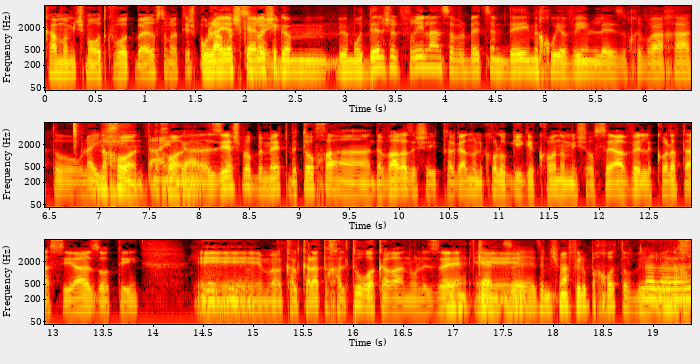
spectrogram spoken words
כמה משמרות קבועות בערב, זאת אומרת, יש פה כמה אולי צבעים. יש כאלה שגם במודל של פרילנס, אבל בעצם די מחויבים לאיזו חברה אחת, או אולי נכון, שתיים נכון. גג. אז יש בה באמת, בתוך הדבר הזה שהתרגלנו לקרוא לו gig economy, שעושה עוול לכל התעשייה הזאתי, כלכלת החלטורה קראנו לזה. כן, אה, זה- נשמע אפילו פחות טוב לא, בעברית. לא, לא, נכון.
